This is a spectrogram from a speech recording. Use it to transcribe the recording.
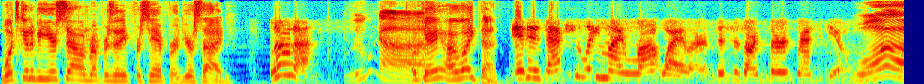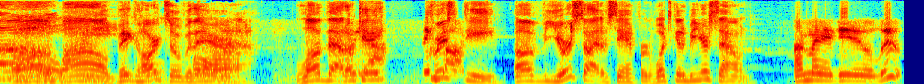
what's going to be your sound representing for Sanford? Your side. Luna. Luna. Okay, I like that. It is actually my Rottweiler. This is our third rescue. Whoa. Oh, oh wow. Pretty Big cool. hearts over there. Yeah. Love that. Oh, Okay. yeah. Big Christy, of your side of Sanford, what's going to be your sound? I'm going to do Luke.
